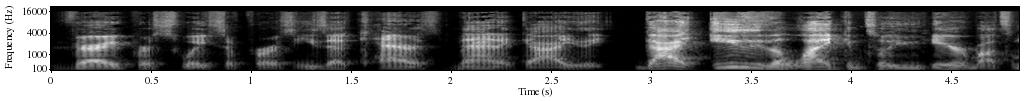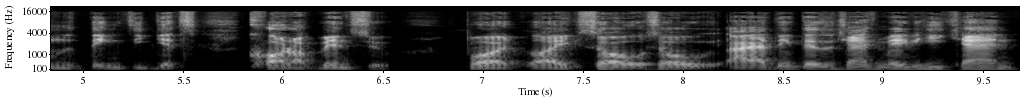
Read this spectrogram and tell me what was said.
very persuasive person. He's a charismatic guy. He's a guy easy to like until you hear about some of the things he gets caught up into. But like, so so I think there's a chance maybe he can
